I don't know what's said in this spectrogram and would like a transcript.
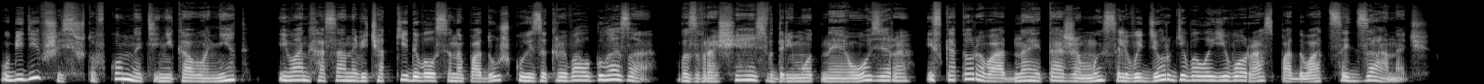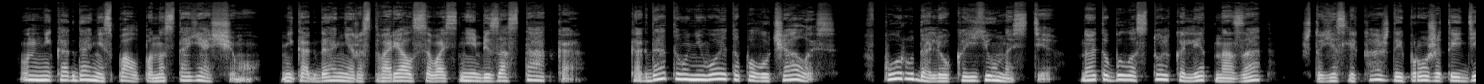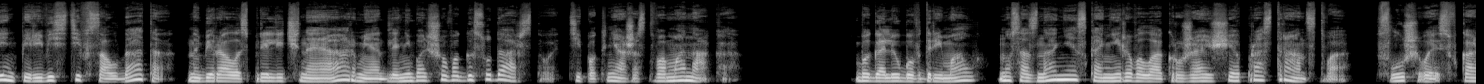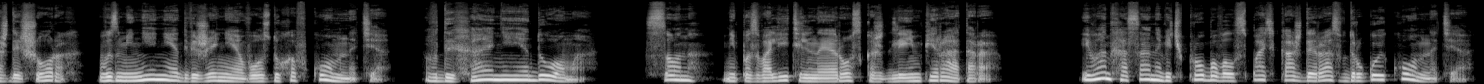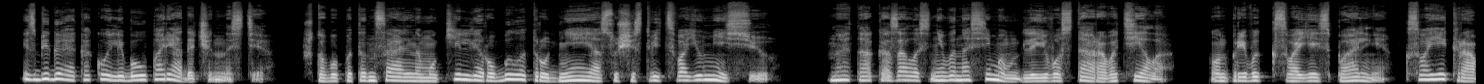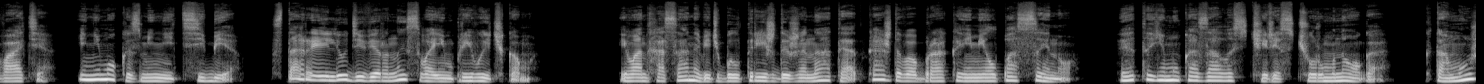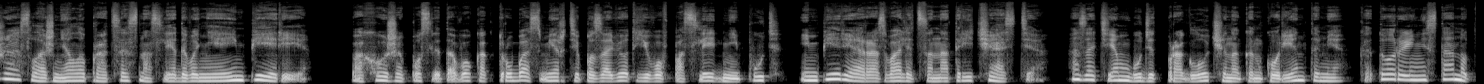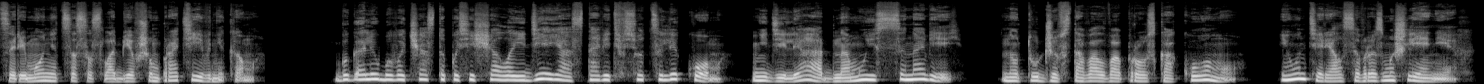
Убедившись, что в комнате никого нет, Иван Хасанович откидывался на подушку и закрывал глаза, возвращаясь в дремотное озеро, из которого одна и та же мысль выдергивала его раз по двадцать за ночь. Он никогда не спал по-настоящему, никогда не растворялся во сне без остатка. Когда-то у него это получалось, в пору далекой юности, но это было столько лет назад, что если каждый прожитый день перевести в солдата, набиралась приличная армия для небольшого государства, типа княжества Монако. Боголюбов дремал, но сознание сканировало окружающее пространство, вслушиваясь в каждый шорох, в изменение движения воздуха в комнате, в дыхание дома. Сон – непозволительная роскошь для императора – Иван Хасанович пробовал спать каждый раз в другой комнате, избегая какой-либо упорядоченности, чтобы потенциальному киллеру было труднее осуществить свою миссию. Но это оказалось невыносимым для его старого тела. Он привык к своей спальне, к своей кровати и не мог изменить себе. Старые люди верны своим привычкам. Иван Хасанович был трижды женат и от каждого брака имел по сыну – это ему казалось чересчур много. К тому же осложняло процесс наследования империи. Похоже, после того, как труба смерти позовет его в последний путь, империя развалится на три части, а затем будет проглочена конкурентами, которые не станут церемониться с ослабевшим противником. Боголюбова часто посещала идея оставить все целиком, не деля одному из сыновей. Но тут же вставал вопрос «какому?», и он терялся в размышлениях.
